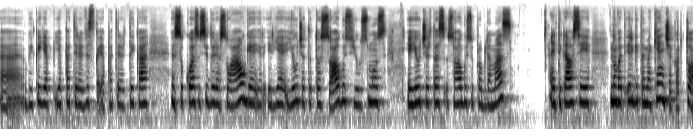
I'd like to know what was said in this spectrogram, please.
Vaikai, jie, jie patiria viską, jie patiria tai, ką, su kuo susiduria suaugę ir, ir jie jaučia tos suaugusių jausmus, jie jaučia ir tas suaugusių problemas. Ir tikriausiai, nu, vat, irgi tame kenčia kartu.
